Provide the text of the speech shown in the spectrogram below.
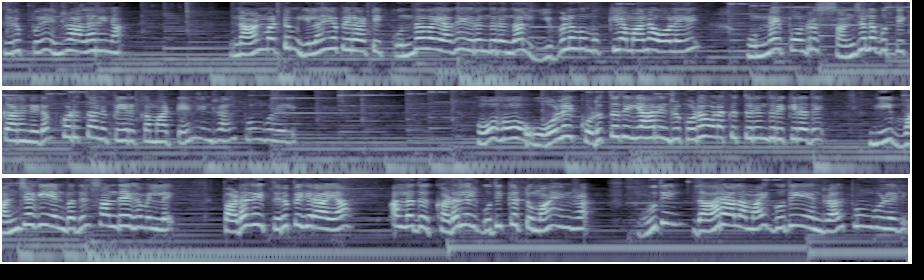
திருப்பு என்று அலறினான். நான் மட்டும் இளைய பிராட்டி குந்தவையாக இருந்திருந்தால் இவ்வளவு முக்கியமான ஓலையை உன்னை போன்ற சஞ்சல புத்திக்காரனிடம் கொடுத்து அனுப்பியிருக்க மாட்டேன் என்றாள் பூங்குழலி. ஓஹோ ஓலை கொடுத்தது யார் என்று கூட உனக்கு தெரிந்திருக்கிறதே. நீ வஞ்சகி என்பதில் சந்தேகமில்லை. படகை திருப்புகிறாயா? அல்லது கடலில் குதிக்கட்டுமா என்றாள். குதி தாராளமாய் குதி என்றாள் பூங்குழலி.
